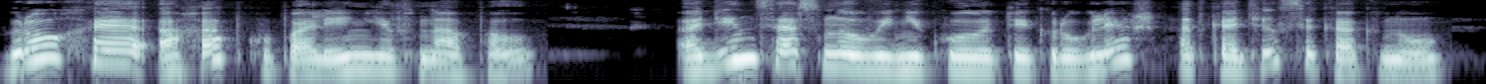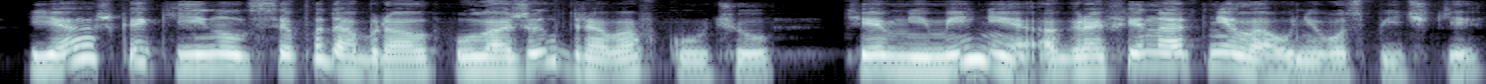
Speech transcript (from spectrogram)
грохая охапку поленьев на пол. Один сосновый неколотый кругляш откатился к окну. Яшка кинулся, подобрал, уложил дрова в кучу. Тем не менее, Аграфена отняла у него спички.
